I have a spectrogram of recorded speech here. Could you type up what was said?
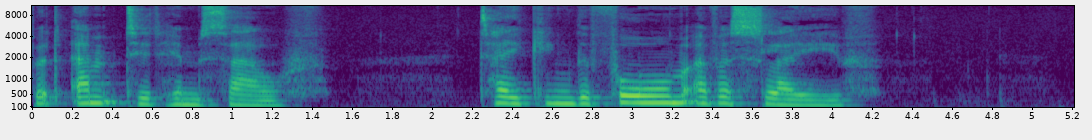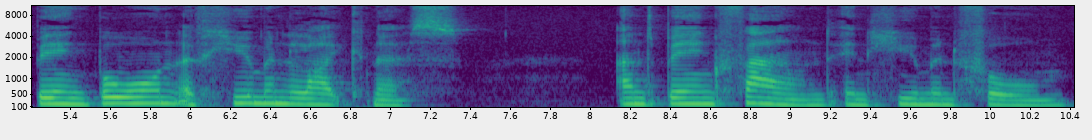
but emptied himself, taking the form of a slave, being born of human likeness and being found in human form.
